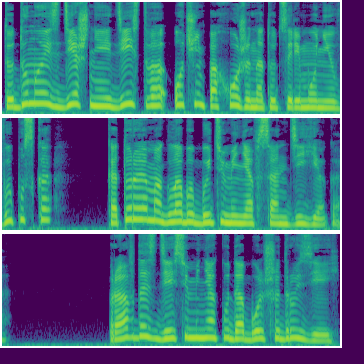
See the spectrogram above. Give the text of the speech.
то, думаю, здешнее действо очень похоже на ту церемонию выпуска — которая могла бы быть у меня в Сан-Диего. Правда, здесь у меня куда больше друзей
